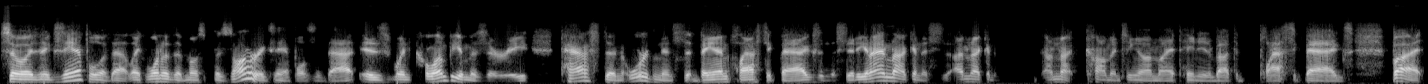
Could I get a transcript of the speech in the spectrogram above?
So, an example of that, like one of the most bizarre examples of that, is when Columbia, Missouri, passed an ordinance that banned plastic bags in the city. And I'm not going to, I'm not going to I'm not commenting on my opinion about the plastic bags, but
